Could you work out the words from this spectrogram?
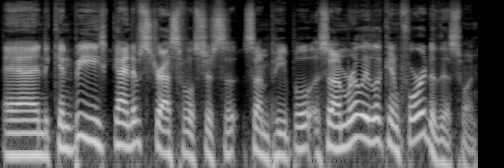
and can be kind of stressful for some people. So I'm really looking forward to this one.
